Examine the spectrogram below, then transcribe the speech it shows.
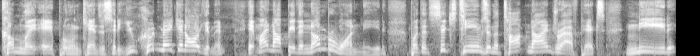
come late April in Kansas City. You could make an argument, it might not be the number one need, but that six teams in the top nine draft picks need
